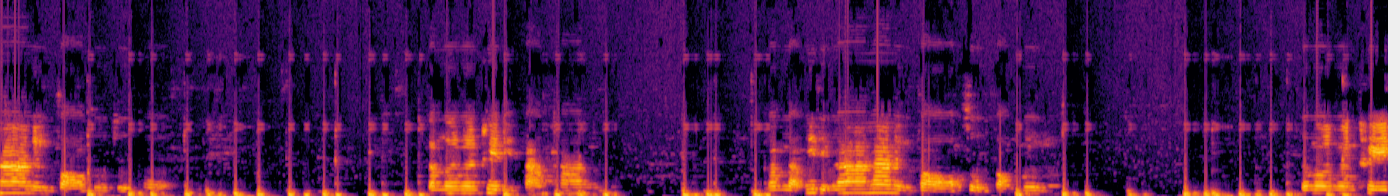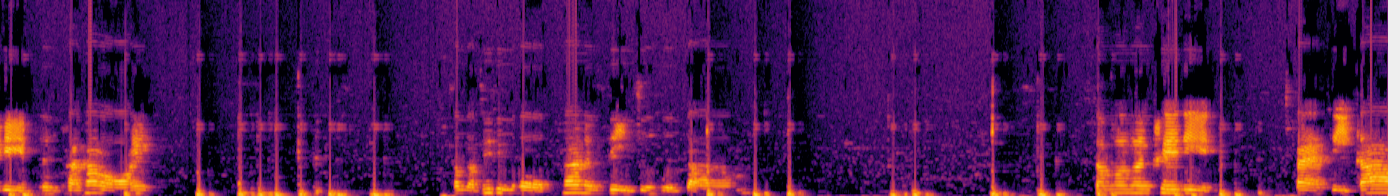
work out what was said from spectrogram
ห้าหนึ่งสองศูนย์ศูนย์หก จำนวนเงินเครดิตสามพันลำดับที่สิบห้าห้าหนึ่งสองศูนย์สองหนึ่งจำนวนเงินเครดิตหนึ่งพันห้าร้อยลำดับที่สิบหกห้าหนึ่งสี่ศูนย์ศูนย์สามจำนวนเงินเครดิตแปดสี่เก้า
